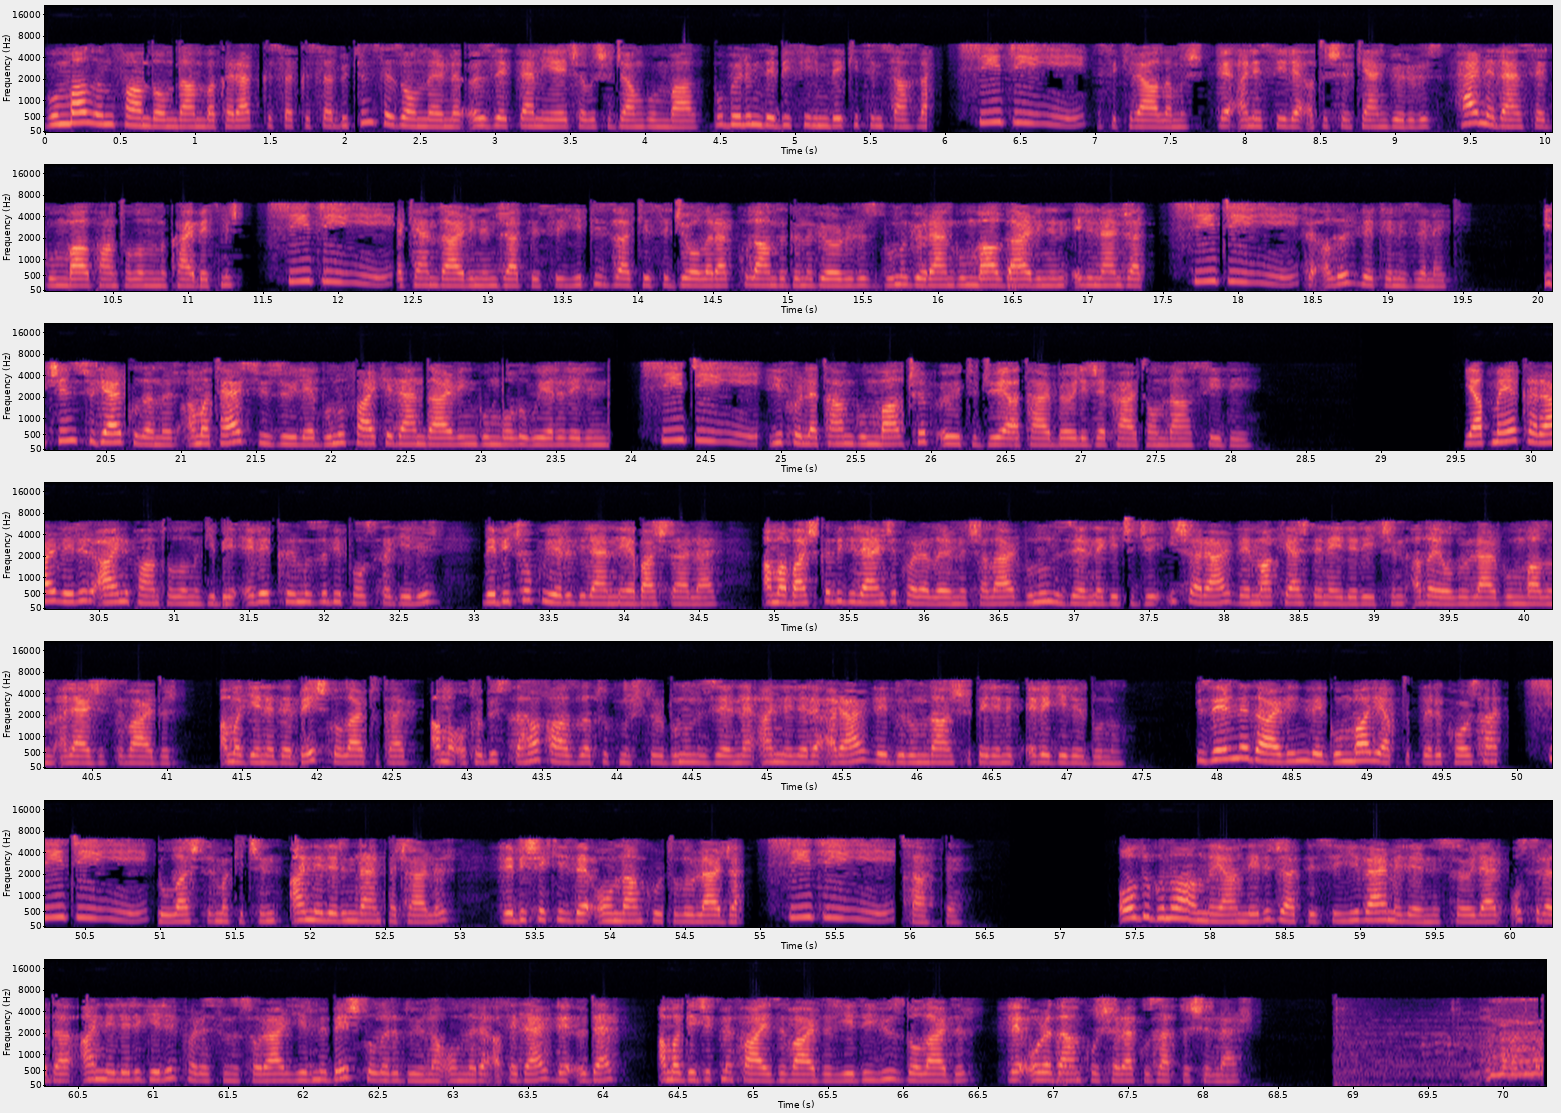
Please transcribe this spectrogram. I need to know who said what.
Speaker 1: Gumbal'ın fandomdan bakarak kısa kısa bütün sezonlarını özetlemeye çalışacağım Gumball. Bu bölümde bir filmdeki timsahlar
Speaker 2: CDE,
Speaker 1: s- kiralamış ve annesiyle atışırken görürüz. Her nedense Gumball pantolonunu kaybetmiş.
Speaker 2: CDE,
Speaker 1: Ken Darwin'in caddesi yi pizza kesici olarak kullandığını görürüz. Bunu gören Gumball Darwin'in elinden
Speaker 2: CDE,
Speaker 1: caddesi alır ve temizlemek için süger kullanır ama ters yüzüyle bunu fark eden Darwin Gumball'u uyarır elinde.
Speaker 2: CDE,
Speaker 1: İyi fırlatan Gumball çöp öğütücüye atar böylece kartondan CD. Yapmaya karar verir aynı pantolonu gibi eve kırmızı bir posta gelir ve birçok uyarı dilenmeye başlarlar. Ama başka bir dilenci paralarını çalar bunun üzerine geçici iş arar ve makyaj deneyleri için aday olurlar Gumball'ın alerjisi vardır. Ama gene de 5 dolar tutar ama otobüs daha fazla tutmuştur bunun üzerine anneleri arar ve durumdan şüphelenip eve gelir bunu. Üzerine Darwin ve Gumball yaptıkları korsan
Speaker 2: CDE,
Speaker 1: ulaştırmak için annelerinden kaçarlar ve bir şekilde ondan kurtulurlar.
Speaker 2: CDE,
Speaker 1: Sahte. Oldu bunu anlayan Neri caddesiyi vermelerini söyler o sırada anneleri gelir parasını sorar 25 doları duyuna onları affeder ve öder ama gecikme faizi vardır 700 dolardır ve oradan koşarak uzaklaşırlar.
